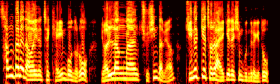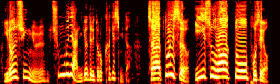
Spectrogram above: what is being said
상단에 나와 있는 제 개인 번호로 연락만 주신다면 뒤늦게 저를 알게 되신 분들에게도 이런 수익률 충분히 안겨드리도록 하겠습니다. 자 또 있어요. 이수화학도 보세요.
